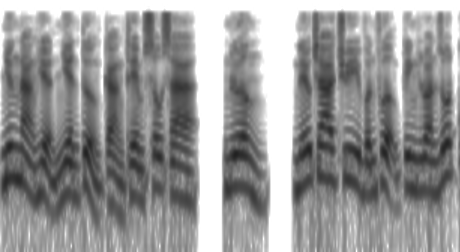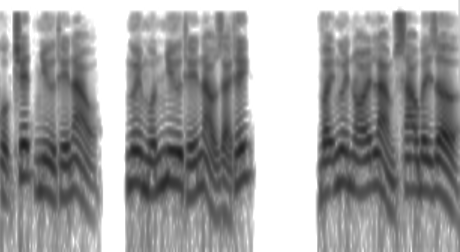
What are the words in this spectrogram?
nhưng nàng hiển nhiên tưởng càng thêm sâu xa, nương, nếu cha truy vấn Phượng Kinh Loan rốt cuộc chết như thế nào, ngươi muốn như thế nào giải thích? Vậy ngươi nói làm sao bây giờ?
